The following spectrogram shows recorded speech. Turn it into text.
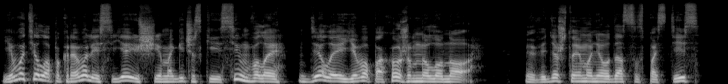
его тело покрывали сияющие магические символы, делая его похожим на Луну. Видя, что ему не удастся спастись,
